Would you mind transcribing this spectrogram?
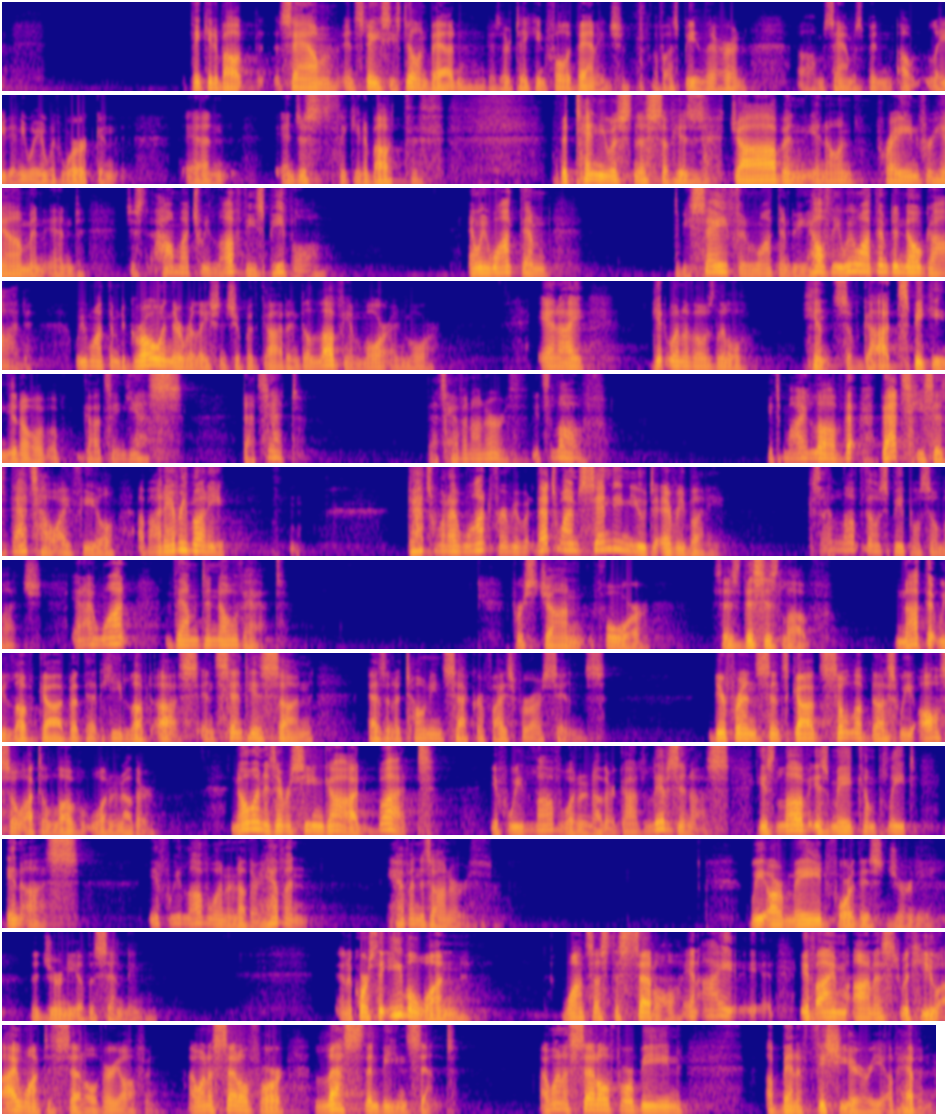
thinking about Sam and Stacy still in bed because they're taking full advantage of us being there. And um, Sam's been out late anyway with work, and and and just thinking about the, the tenuousness of his job, and you know, and praying for him, and and just how much we love these people, and we want them to be safe, and we want them to be healthy. We want them to know God. We want them to grow in their relationship with God and to love Him more and more. And I get one of those little hints of God speaking, you know, of God saying, Yes, that's it. That's heaven on earth. It's love. It's my love. That, that's, he says, that's how I feel about everybody. That's what I want for everybody. That's why I'm sending you to everybody. Because I love those people so much. And I want them to know that. 1 John 4 says, This is love. Not that we love God, but that He loved us and sent His Son as an atoning sacrifice for our sins. Dear friends, since God so loved us, we also ought to love one another. No one has ever seen God, but if we love one another, God lives in us. His love is made complete in us. If we love one another, heaven, heaven is on earth. We are made for this journey, the journey of ascending. And of course, the evil one wants us to settle. And I, if I'm honest with you, I want to settle very often. I want to settle for less than being sent. I want to settle for being a beneficiary of heaven.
